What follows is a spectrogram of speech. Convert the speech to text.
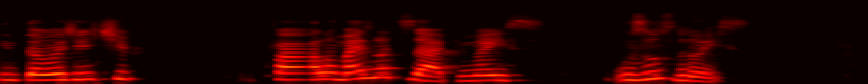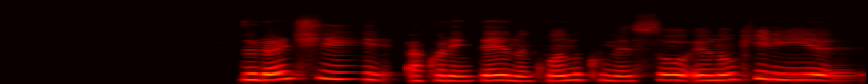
Então a gente fala mais no WhatsApp, mas usa os dois. Durante a quarentena, quando começou, eu não queria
